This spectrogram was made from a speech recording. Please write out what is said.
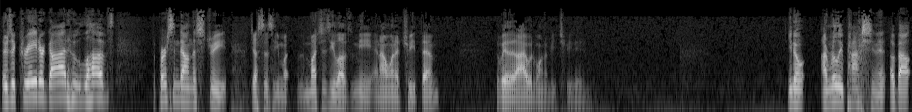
There's a creator God who loves the person down the street just as he, much as he loves me, and I want to treat them the way that I would want to be treated. You know, I'm really passionate about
